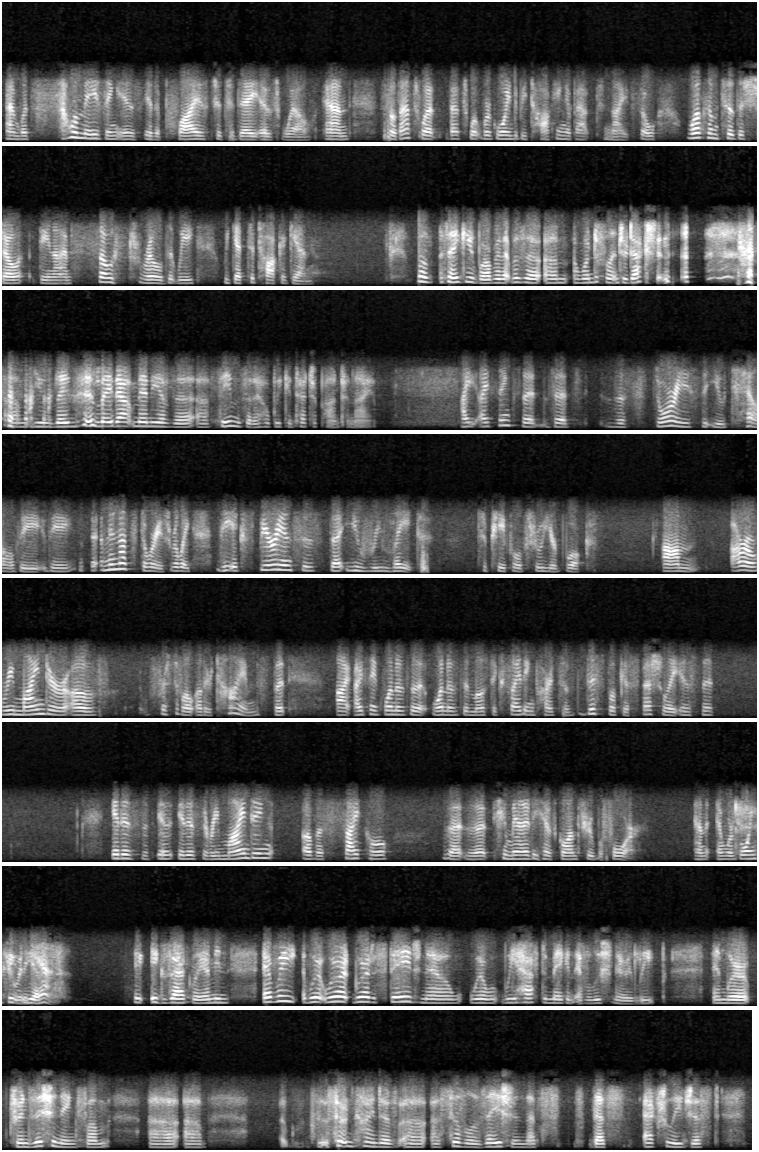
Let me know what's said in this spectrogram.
And what's so amazing is it applies to today as well. And so that's what that's what we're going to be talking about tonight. So welcome to the show, Dena. I'm so thrilled that we we get to talk again. Well, thank you, Barbara. That was a um, a wonderful introduction. um, you laid laid out many of the uh, themes that I hope we can touch upon tonight. I, I think that that the stories that you tell, the the I mean not stories really, the experiences that you relate to people through your books um, are a reminder of, first of all, other times, but I, I think one of the one of the most exciting parts of this book, especially, is that it is it, it is the reminding of a cycle that that humanity has gone through before, and and we're going through it yes. again. Exactly. I mean, every we're we're we're at a stage now where we have to make an evolutionary leap, and we're transitioning from uh, uh, a certain kind of uh, a civilization that's that's actually just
